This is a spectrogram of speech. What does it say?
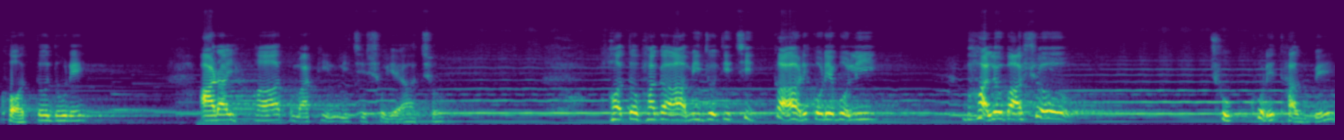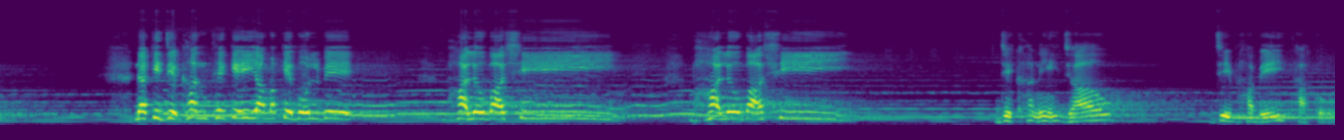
কত দূরে, আড়াই হাত মাটির নিচে শুয়ে আছো। হতভাগা, আমি যদি চিৎকার করে বলি, ভালোবাসো, চুপ করে থাকবে? নাকি যেখান থেকেই আমাকে বলবে, ভালোবাসি ভালোবাসি? যেখানেই যাও, যেভাবেই থাকো।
